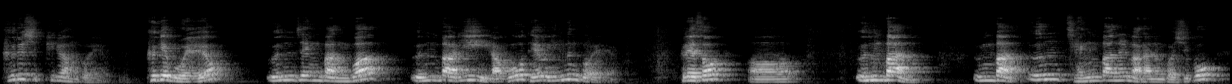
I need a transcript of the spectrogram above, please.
그릇이 필요한 거예요. 그게 뭐예요? 은쟁반과 은발이라고 되어 있는 거예요. 그래서 어, 은반, 은반, 은쟁반을 말하는 것이고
